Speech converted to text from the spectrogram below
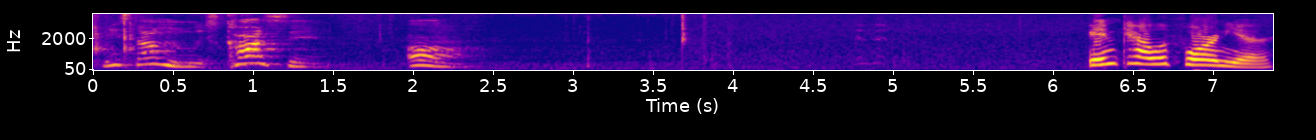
At least I'm in Wisconsin. Uh. In California,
